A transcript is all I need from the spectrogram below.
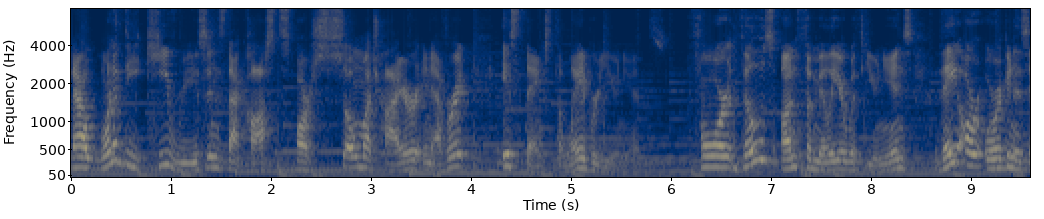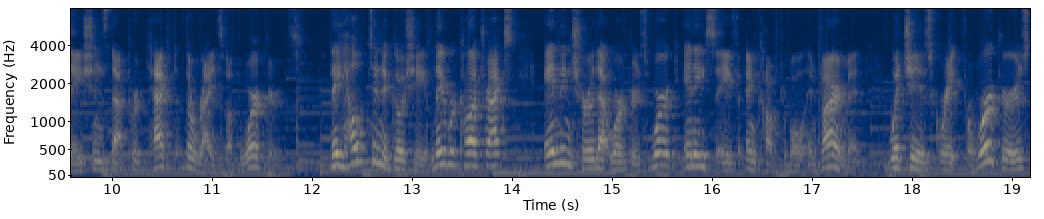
Now, one of the key reasons that costs are so much higher in Everett is thanks to labor unions. For those unfamiliar with unions, they are organizations that protect the rights of workers. They help to negotiate labor contracts and ensure that workers work in a safe and comfortable environment, which is great for workers,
